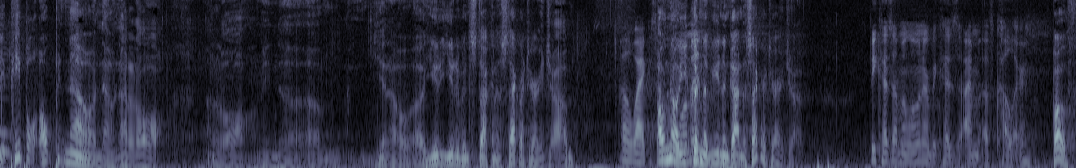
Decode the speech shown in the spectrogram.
Really? people, oh, pe- no, no, not at all. Not at all. I mean, uh, um, you know, uh, you, you'd have been stuck in a secretary job. Oh, why? Oh I'm a no, you couldn't have even gotten a secretary job. Because I'm a woman or because I'm of color. Both.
